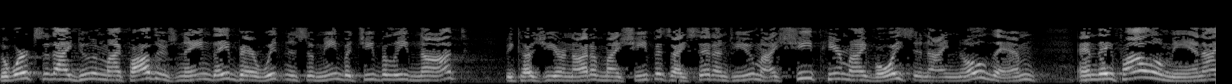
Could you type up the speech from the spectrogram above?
The works that I do in my Father's name, they bear witness of me, but ye believe not, because ye are not of my sheep. As I said unto you, my sheep hear my voice, and I know them, and they follow me, and I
